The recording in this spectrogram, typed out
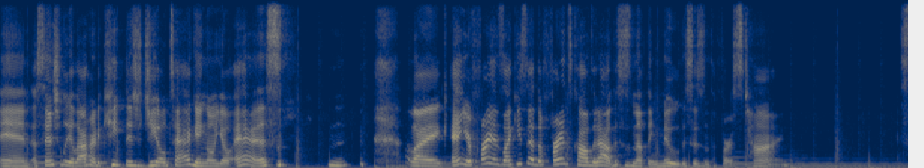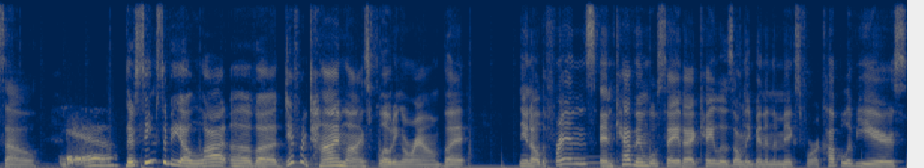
and essentially allow her to keep this geo tagging on your ass. like, and your friends, like you said, the friends called it out. This is nothing new. This isn't the first time. So Yeah. there seems to be a lot of uh, different timelines floating around, but you know, the friends and Kevin will say that Kayla's only been in the mix for a couple of years.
